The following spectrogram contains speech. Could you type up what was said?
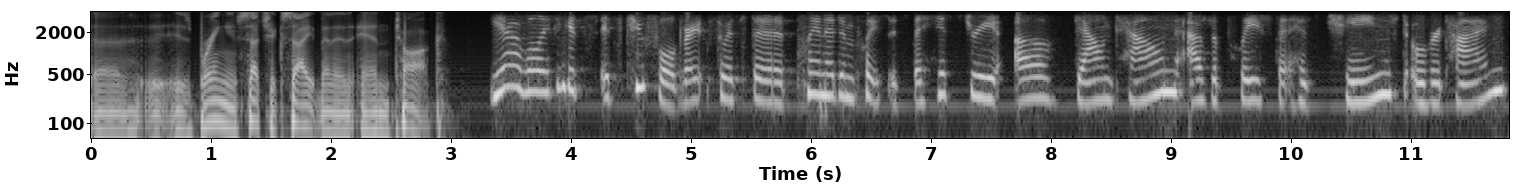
uh, is bringing such excitement and, and talk. Yeah, well, I think it's it's twofold, right? So it's the planted in place. It's the history of downtown as a place that has changed over time,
